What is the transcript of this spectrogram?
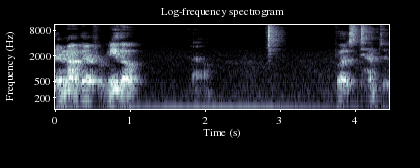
They're not there for me though, No. but it's tempting.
